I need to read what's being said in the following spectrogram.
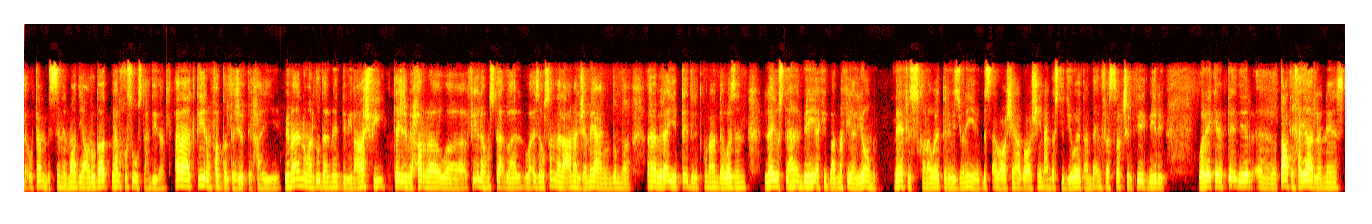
وتم بالسنة الماضية عروضات بهالخصوص تحديدا. أنا كثير مفضل تجربتي الحالية. بما إنه مردودها المادي بينعاش فيه تجربة حرة وفي لها مستقبل وإذا وصلنا لعمل جماعي من ضمنها أنا برأيي بتقدر تكون عندها وزن لا يستهان به. أكيد بعد ما فيها اليوم تنافس قنوات تلفزيونية بتبث 24 24 عندها استوديوهات عندها infrastructure كثير كبيرة. ولكن بتقدر آه، تعطي خيار للناس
